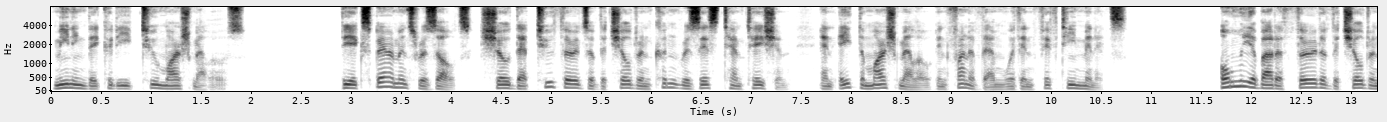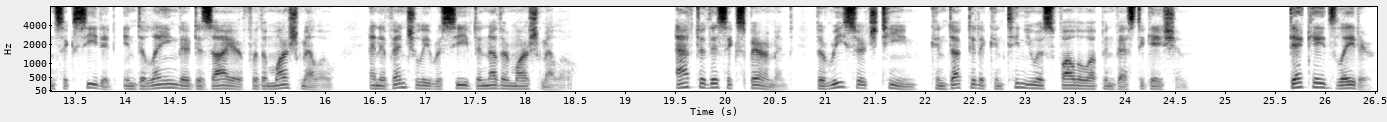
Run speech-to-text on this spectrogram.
meaning they could eat two marshmallows. The experiment's results showed that two thirds of the children couldn't resist temptation and ate the marshmallow in front of them within 15 minutes. Only about a third of the children succeeded in delaying their desire for the marshmallow, and eventually received another marshmallow. After this experiment, the research team conducted a continuous follow-up investigation. Decades later,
